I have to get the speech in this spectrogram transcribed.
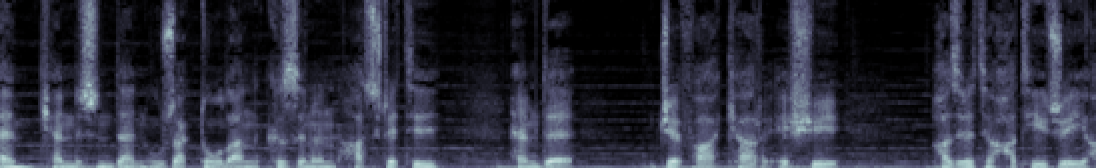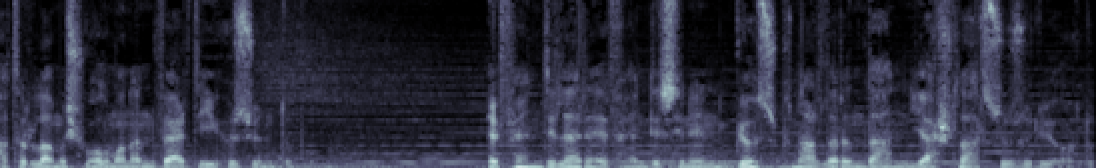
Hem kendisinden uzakta olan kızının hasreti hem de cefakar eşi Hazreti Hatice'yi hatırlamış olmanın verdiği hüzündü bu. Efendiler efendisinin göz pınarlarından yaşlar süzülüyordu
